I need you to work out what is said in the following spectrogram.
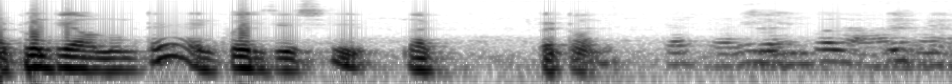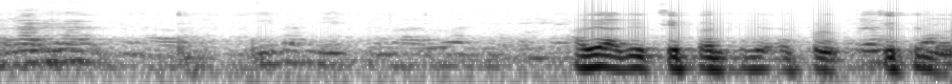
అటువంటి ఏమైనా ఉంటే ఎంక్వైరీ చేసి నాకు పెట్టవాలి అదే అదే చెప్పాను. ఇప్పుడు చెప్పింది.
